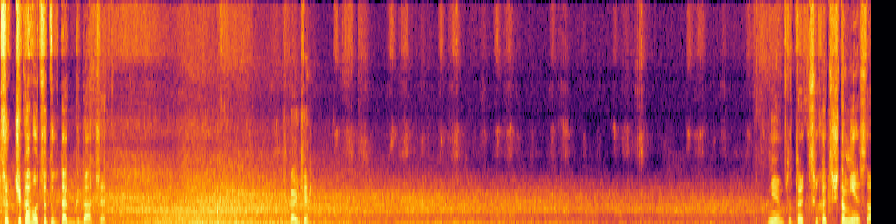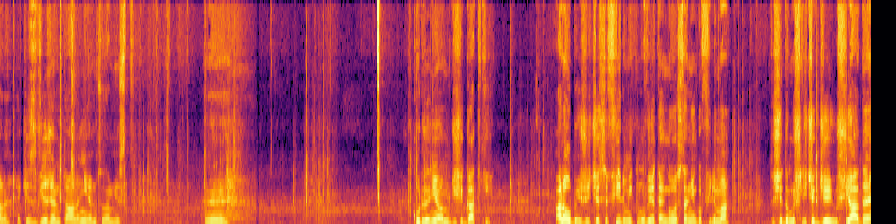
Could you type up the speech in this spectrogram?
Co, ciekawe, co tu tak gdacze. Czekajcie. Nie wiem, to tak, słuchaj, coś tam jest, ale jakieś zwierzęta, ale nie wiem co tam jest. E... Kurde, nie mam dzisiaj gadki. Ale obejrzyjcie sobie filmik, mówię tego ostatniego filma, to się domyślicie gdzie już jadę.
